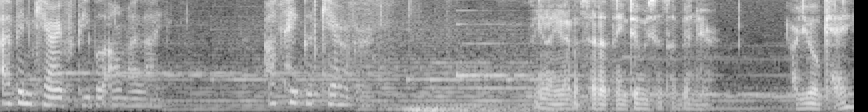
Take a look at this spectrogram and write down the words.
I've been caring for people all my life. I'll take good care of her. You know, you haven't said a thing to me since I've been here. Are you okay?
